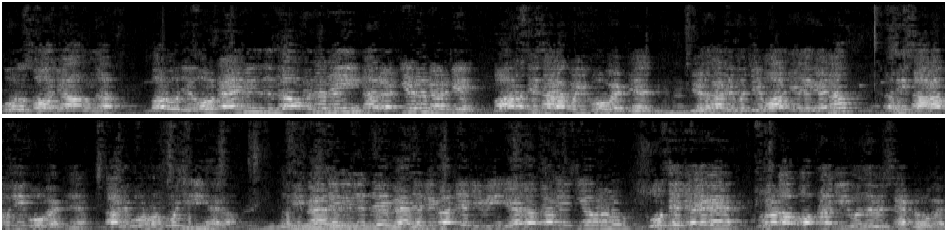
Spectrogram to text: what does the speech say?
ਉਹਨੂੰ ਸੌ ਜਾ ਹੁੰਦਾ। ਪਰ ਉਹ ਜੇ ਉਹ ਟਾਈਮ ਹੀ ਦਿੰਦਾ, ਉਹ ਕਹਿੰਦਾ ਨਹੀਂ, ਨਾ ਲੜਕੀਆਂ ਨਾ ਲੜਕੇ, ਬਾਹਰ ਅਸੀਂ ਸਾਰਾ ਕੁਝ ਖੋ ਬੈਠੇ ਆ ਜਿਹੜੇ ਸਾਡੇ ਬੱਚੇ ਬਾਹਰ ਚਲੇ ਗਏ ਨਾ, ਅਸੀਂ ਸਾਰਾ ਕੁਝ ਹੀ ਖੋ ਬੈਠੇ ਆ ਸਾਡੇ ਕੋਲ ਹੁਣ ਕੁਝ ਨਹੀਂ ਹੈਗਾ। ਅਸੀਂ ਪੈਸੇ ਵੀ ਲੈਂਦੇ ਪੈਸੇ ਵੀ ਖਾਦੇ ਜ਼ਮੀਨ ਜਾਇਦਾਦਾਂ ਵੇਚੀਆਂ ਉਹਨਾਂ ਨੂੰ, ਉੱਥੇ ਚਲੇ ਗਏ, ਉਹਨਾਂ ਦਾ ਆਪੋ ਆਪਣਾ ਜੀਵਨ ਦੇ ਵਿੱਚ ਸੈੱਟ ਹੋ ਗਏ।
